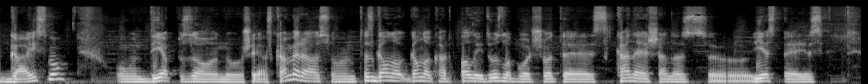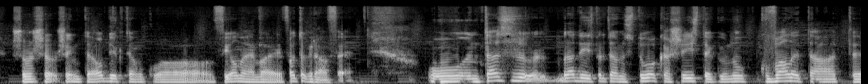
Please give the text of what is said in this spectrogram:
gaismu un diapazonu šajās kamerās. Tas galveno, galvenokārt palīdz uzlabot šo skanēšanas uh, iespējas šo, šo, šim objektam, ko filmē vai fotografē. Un tas radīs, protams, to, ka te, nu, kvalitāte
